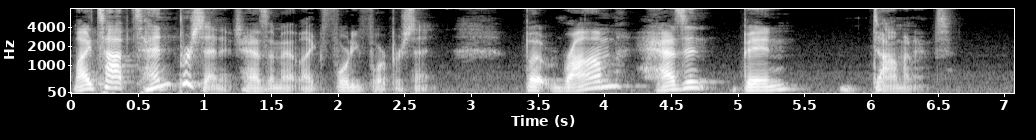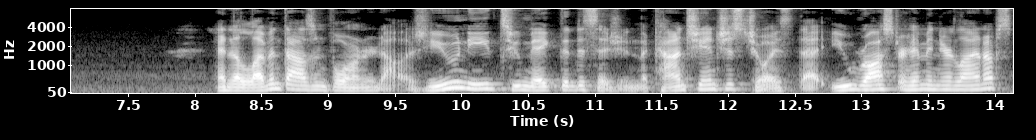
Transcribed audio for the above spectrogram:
My top 10 percentage has him at like 44%. But Rahm hasn't been dominant. And $11,400. You need to make the decision, the conscientious choice that you roster him in your lineups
